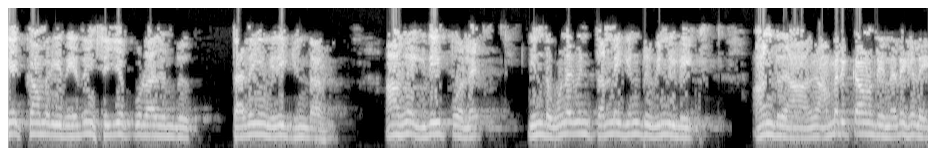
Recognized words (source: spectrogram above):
கேட்காமல் இதை எதையும் செய்யக்கூடாது என்று தடையும் விதிக்கின்றார்கள். ஆக இதை போல இந்த உணர்வின் தன்மை இன்று விண்ணிலே அன்று அமெரிக்காவுடைய நிலைகளை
